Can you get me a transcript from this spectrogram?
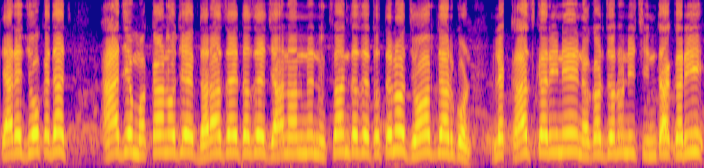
ત્યારે જો કદાચ આ જે મકાનો છે, ધરાશાય થશે, જાનહાનને નુકસાન થશે, તો તેનો જવાબદાર કોણ? એટલે ખાસ કરીને નગરજનોની ચિંતા કરી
